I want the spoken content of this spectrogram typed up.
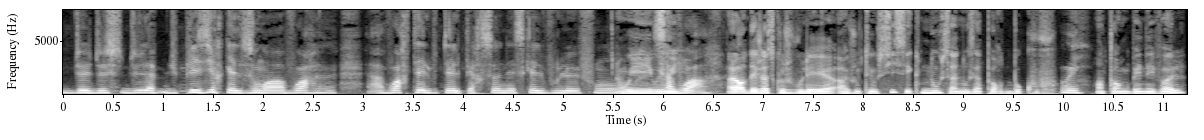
de, de, de la, du plaisir qu'elles ont à voir, à voir telle ou telle personne Est-ce qu'elles vous le font Oui, oui, savoir? Oui. Alors déjà, ce que je voulais ajouter aussi, c'est que nous, ça nous apporte beaucoup Oui, en tant que bénévole.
